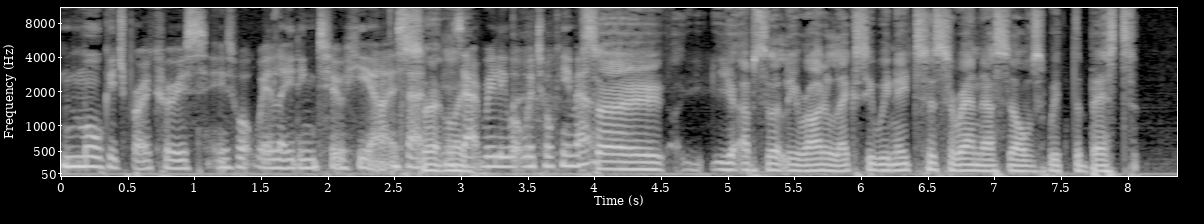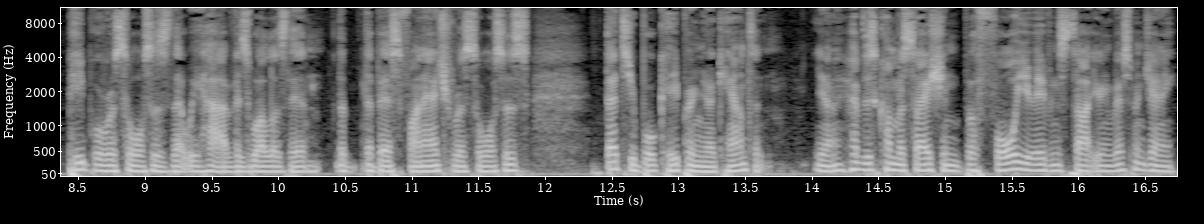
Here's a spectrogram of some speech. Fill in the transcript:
mortgage broker is, is what we're leading to here. Is that is Certainly. that really what we're talking about? So you're absolutely right, Alexi. We need to surround ourselves with the best people resources that we have, as well as the, the, the best financial resources. That's your bookkeeper and your accountant. You know, have this conversation before you even start your investment journey.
